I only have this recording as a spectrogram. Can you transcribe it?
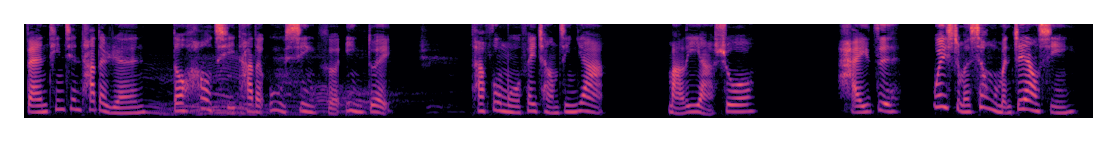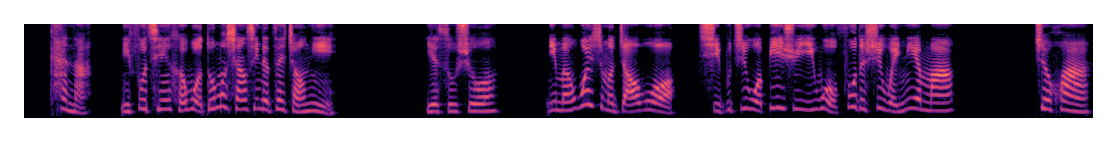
凡听见他的人都好奇他的悟性和应对。他父母非常惊讶。玛利亚说：“孩子，为什么像我们这样行？看呐，你父亲和我多么伤心的在找你。”耶稣说：“你们为什么找我？岂不知我必须以我父的事为念吗？”这话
